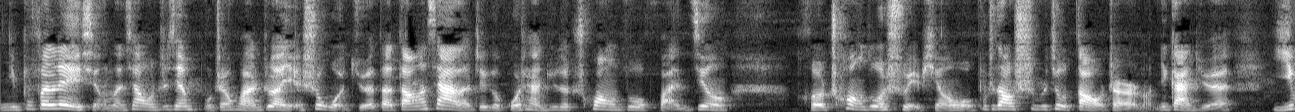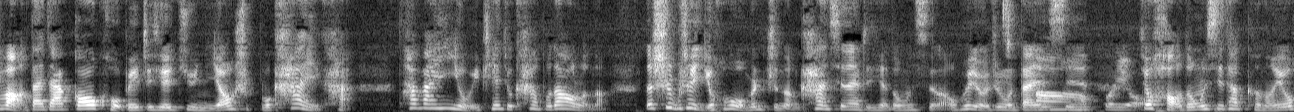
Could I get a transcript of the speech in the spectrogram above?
你不分类型的，像我之前补《甄嬛传》，也是我觉得当下的这个国产剧的创作环境和创作水平，我不知道是不是就到这儿了。你感觉以往大家高口碑这些剧，你要是不看一看，它万一有一天就看不到了呢？那是不是以后我们只能看现在这些东西了？我会有这种担心。啊会有就好东西，它可能有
